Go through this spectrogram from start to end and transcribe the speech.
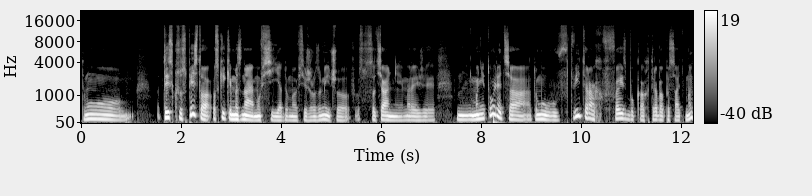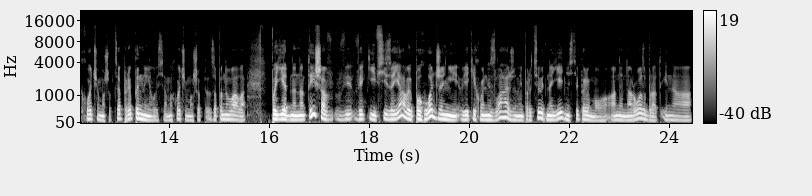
Тому. Тиск суспільства, оскільки ми знаємо всі, я думаю, всі ж розуміють, що соціальні мережі моніторяться, тому в Твіттерах, в Фейсбуках треба писати: ми хочемо, щоб це припинилося. Ми хочемо, щоб запанувала поєднана тиша, в якій всі заяви погоджені, в яких вони злагоджені, працюють на єдність і перемогу, а не на розбрат і на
